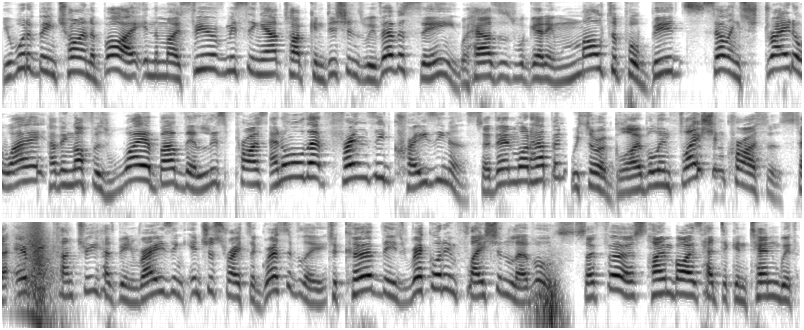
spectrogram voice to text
you would have been trying to buy in the most fear of missing out type conditions we've ever seen, where houses were getting multiple bids, selling straight away, having offers way above their list price, and all that frenzied craziness. So then what happened? We saw a global inflation crisis. So every country has been raising interest rates aggressively to curb these record inflation levels. So first, home buyers had to contend with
